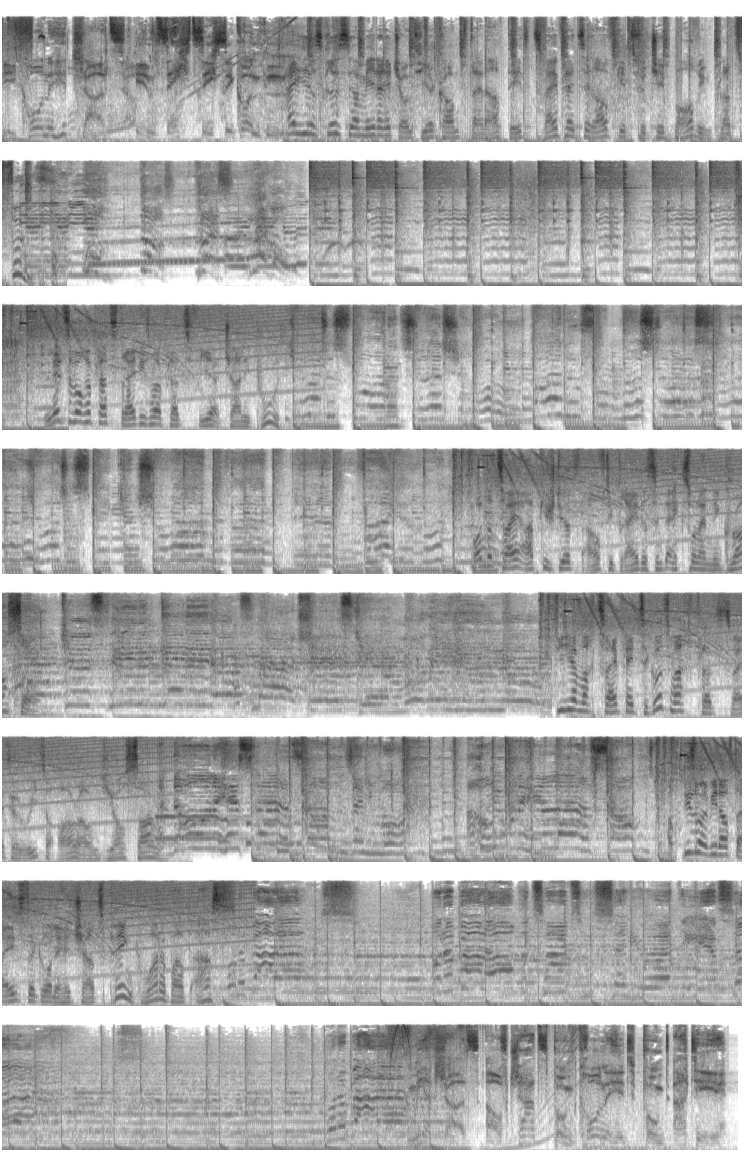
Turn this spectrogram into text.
Die Krone Hitcharts in 60 Sekunden. Hi, hier ist Christian Mederich und hier kommt dein Update. Zwei Plätze rauf geht's für J Balvin, Platz 5. Letzte Woche Platz 3, diesmal Platz 4, Charlie Puth. Von der 2 abgestürzt auf die 3, das sind Exol und Grosso. Die hier macht zwei Plätze gut, macht Platz 2 für Rita Ora und Your Song. Auch diesmal wieder auf der 1 der Krone Hitcharts, Pink? What about us? Auf charts.kronehit.at.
